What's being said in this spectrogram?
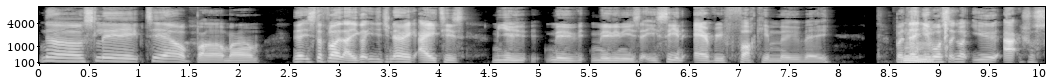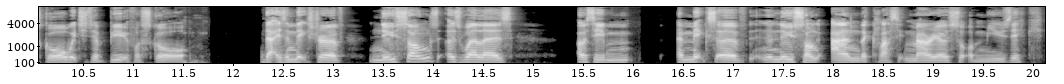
no sleep till bam. You know, stuff like that. You got your generic eighties mu- movie movie music that you see in every fucking movie. But then Mm. you've also got your actual score, which is a beautiful score. That is a mixture of new songs as well as obviously a mix of a new song and the classic Mario sort of music.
